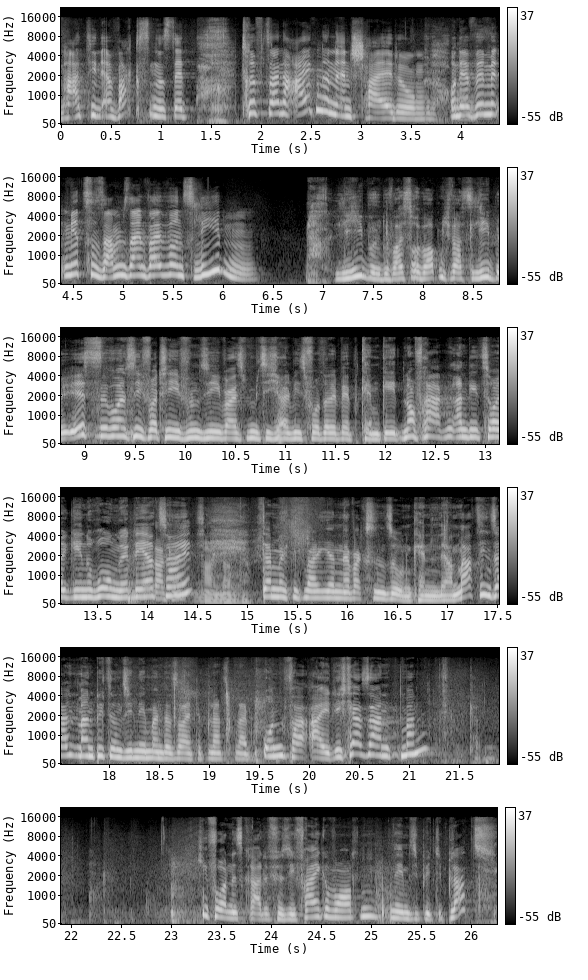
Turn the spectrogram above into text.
Martin erwachsen ist. Er trifft seine eigenen Entscheidungen. Und er will mit mir zusammen sein, weil wir uns lieben. Ach, Liebe, du weißt doch überhaupt nicht, was Liebe ist. Wir wollen es nicht vertiefen. Sie weiß mit Sicherheit, wie es vor der Webcam geht. Noch Fragen an die Zeugin Runge derzeit? Nein, danke. Dann möchte ich mal Ihren erwachsenen Sohn kennenlernen. Martin Sandmann, bitte, und Sie nehmen an der Seite Platz, bleibt unvereidigt. Herr Sandmann? Hier vorne ist gerade für Sie frei geworden. Nehmen Sie bitte Platz.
